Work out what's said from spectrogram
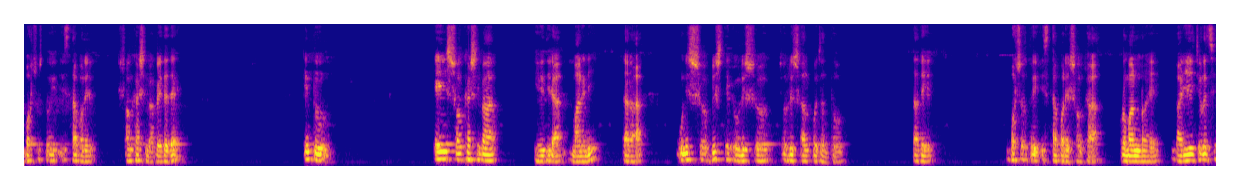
বসতি স্থাপনের সংখ্যাসীমা বেঁধে দেয়। কিন্তু এই সংখ্যাসীমা ইহুদিরা মানেনি। তারা উনিশশো বিশ থেকে উনিশশো চল্লিশ সাল পর্যন্ত তাদের বসতি স্থাপনের সংখ্যা ক্রমান্বয়ে বাড়িয়েই চলেছে।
